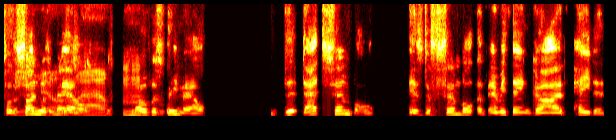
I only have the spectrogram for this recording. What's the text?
So the sun was male, Wow. Mhm. grove was female. Th- that symbol is the symbol of everything God hated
